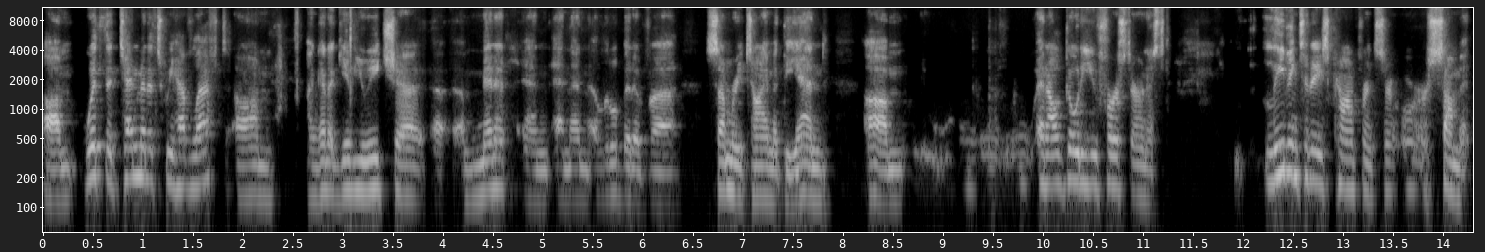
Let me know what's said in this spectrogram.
Um, with the 10 minutes we have left, um, I'm going to give you each a, a, minute and, and then a little bit of uh, summary time at the end. Um, and I'll go to you first, Ernest. Leaving today's conference or, or summit,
